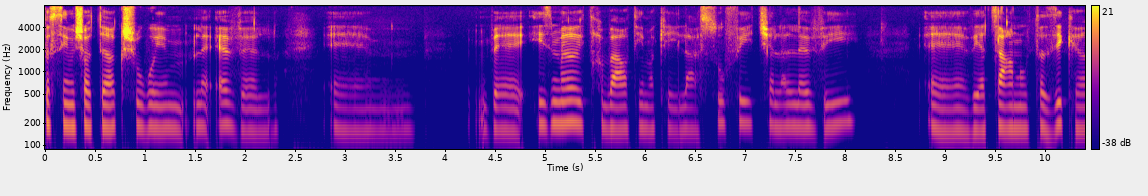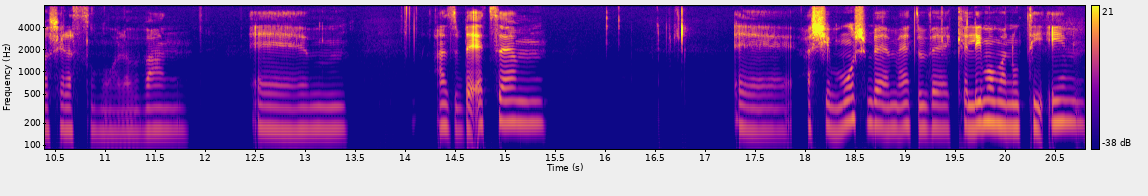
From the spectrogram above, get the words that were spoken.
טקסים שיותר קשורים לאבל. אמ, באיזמר התחברתי עם הקהילה הסופית של הלוי, אה, ויצרנו את הזיקר של הסומו הלבן. אמ, אז בעצם אה, השימוש באמת בכלים אומנותיים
